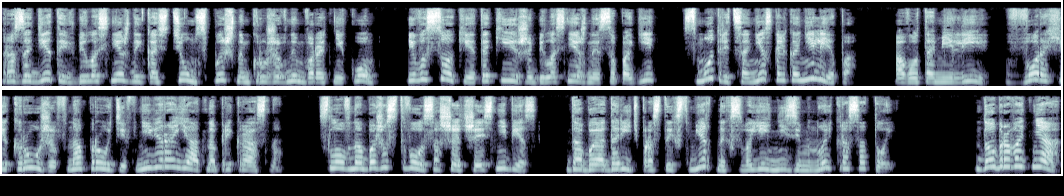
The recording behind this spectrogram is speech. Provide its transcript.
разодетый в белоснежный костюм с пышным кружевным воротником и высокие такие же белоснежные сапоги, смотрится несколько нелепо. А вот Амели в ворохе кружев, напротив, невероятно прекрасно словно божество, сошедшее с небес, дабы одарить простых смертных своей неземной красотой. «Доброго дня!»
